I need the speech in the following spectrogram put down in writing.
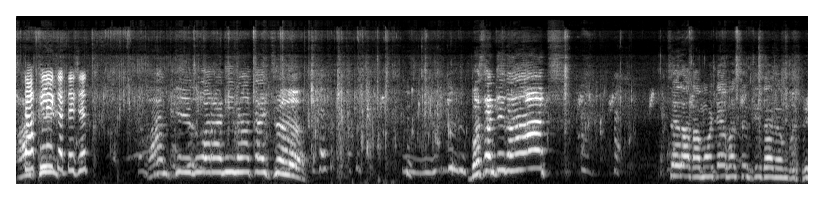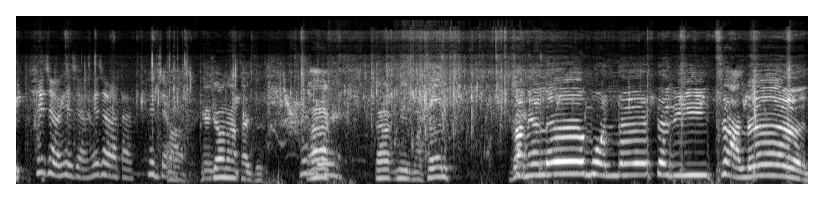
टाकले का त्याच्यात? आणखी जोराने नाचायचं. बसंती नाच. चल आता मोठ्या बसंतीचा नंबर. ह्याच्यावर ह्याच्यावर हा ह्याच्यावर नाचायचं. टाक टाक निर्मा चल गाम्याल मोडलं तरी चालल.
